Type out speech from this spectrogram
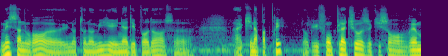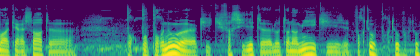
mais ça nous rend euh, une autonomie et une indépendance euh, euh, qui n'a pas de prix. Donc ils font plein de choses qui sont vraiment intéressantes pour, pour, pour, nous, qui, qui, facilitent l'autonomie, qui pour tout, pour tout, pour tout.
